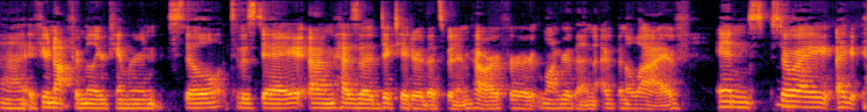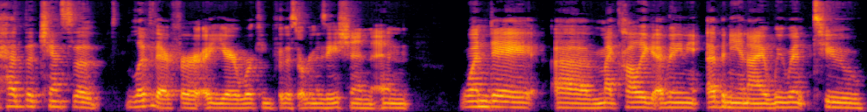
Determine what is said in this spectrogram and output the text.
Uh, if you're not familiar, Cameroon still to this day um, has a dictator that's been in power for longer than I've been alive. And so I, I had the chance to live there for a year working for this organization. And one day, uh, my colleague Ebony, Ebony and I, we went to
